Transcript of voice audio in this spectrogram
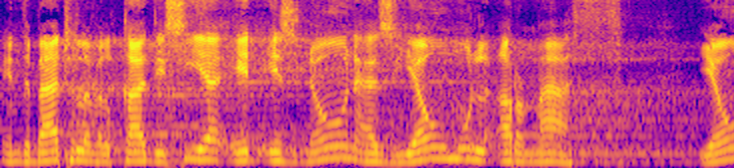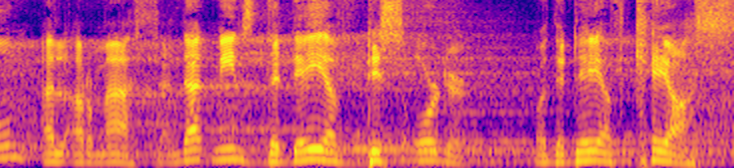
in the Battle of Al Qadisiyah, it is known as Yawm al Armath. Yawm al Armath, and that means the day of disorder or the day of chaos.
